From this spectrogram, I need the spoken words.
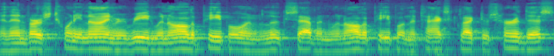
And then verse 29, we read, When all the people, in Luke 7, when all the people and the tax collectors heard this,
